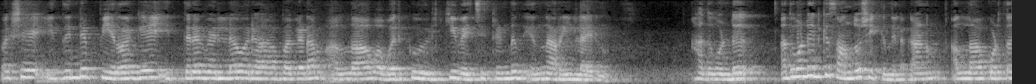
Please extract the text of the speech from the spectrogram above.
പക്ഷേ ഇതിന്റെ പിറകെ ഇത്ര വല്ല ഒരു അപകടം അള്ളാഹു അവർക്ക് ഒരുക്കി വെച്ചിട്ടുണ്ട് എന്നറിയില്ലായിരുന്നു. അതുകൊണ്ട് അതുകൊണ്ട് എനിക്ക് സന്തോഷിക്കുന്നില്ല. കാരണം അള്ളാഹു കൊടുത്ത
